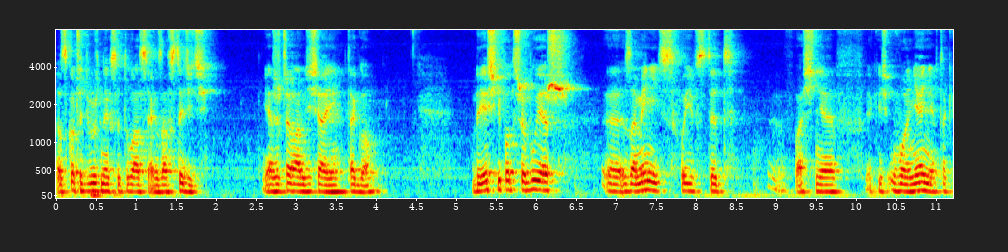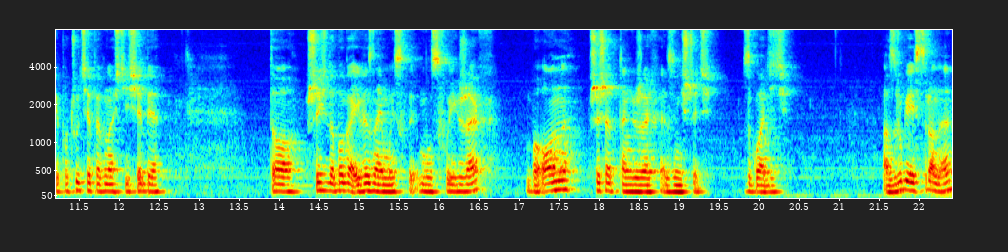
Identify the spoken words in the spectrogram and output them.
Zaskoczyć w różnych sytuacjach, zawstydzić. Ja życzę Wam dzisiaj tego, by jeśli potrzebujesz zamienić swój wstyd właśnie w jakieś uwolnienie, w takie poczucie pewności siebie, to przyjdź do Boga i wyznaj mu swój, mu swój grzech, bo On przyszedł ten grzech zniszczyć, zgładzić. A z drugiej strony,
